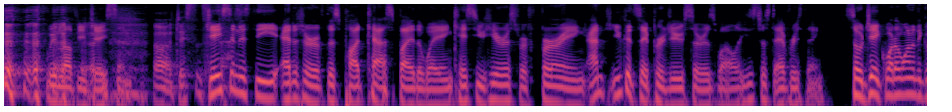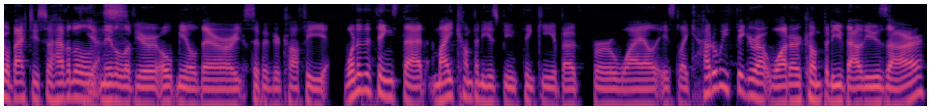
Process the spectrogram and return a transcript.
We love you, Jason. Oh, Jason's Jason fast. is the editor of this podcast, by the way, in case you hear us referring, and you could say producer as well. He's just everything. So, Jake, what I wanted to go back to, so have a little Yes. nibble of your oatmeal there or sip of your coffee. One of the things that my company has been thinking about for a while is like, how do we figure out what our company values are?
